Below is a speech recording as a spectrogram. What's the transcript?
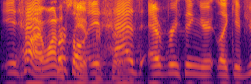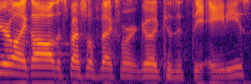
it I has. wanna first of all, it for it sure. has everything. You're like if you're like, oh, the special effects weren't good because it's the 80s.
